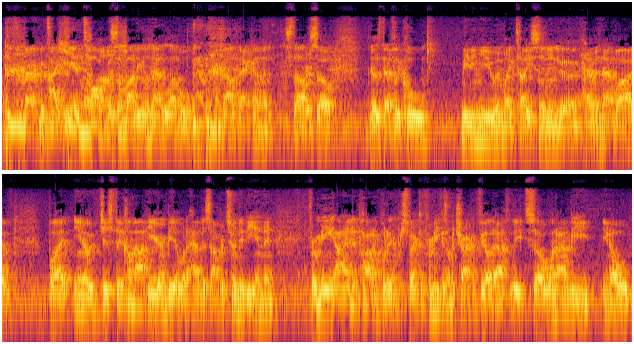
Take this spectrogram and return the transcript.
He's a mathematician. I can't talk to somebody on that level about that kind of stuff. So it was definitely cool meeting you and Mike Tyson and Yeah. having that vibe. But you know, just to come out here and be able to have this opportunity, and then for me, I had to kind of put it in perspective for me because I'm a track and field athlete. So when I meet, you know,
